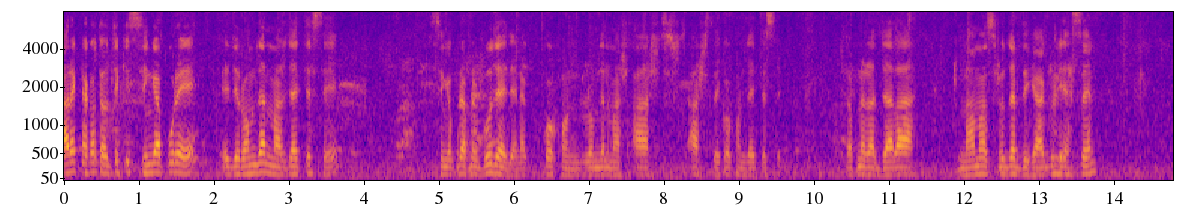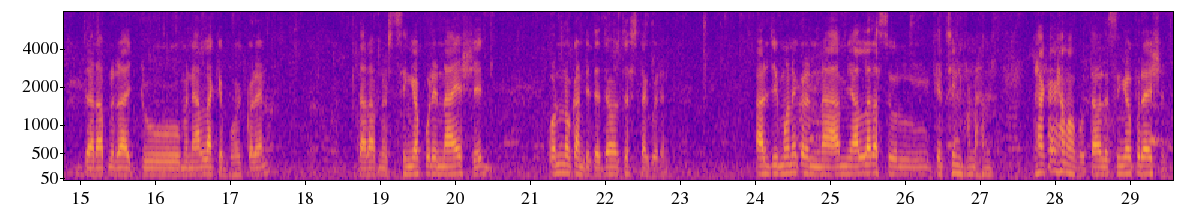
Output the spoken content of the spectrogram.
আর একটা কথা হচ্ছে কি, সিঙ্গাপুরে এই যে রমজান মাস যাইতেছে, সিঙ্গাপুরে আপনার বোঝাই যায় না কখন রমজান মাস আস, আসছে, কখন যাইতেছে। তো আপনারা যারা নামাজ রোজার দিকে আগ্রহী আছেন, যারা আপনারা একটু মানে আল্লাহকে ভয় করেন, তারা আপনার সিঙ্গাপুরে না এসে অন্য কান্ট্রিতে যাওয়ার চেষ্টা করেন। আর যে মনে করেন, না, আমি আল্লাহ রাসুলকে চিনব না, আমি টাকা কামাবো তাহলে সিঙ্গাপুরে আসেন।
